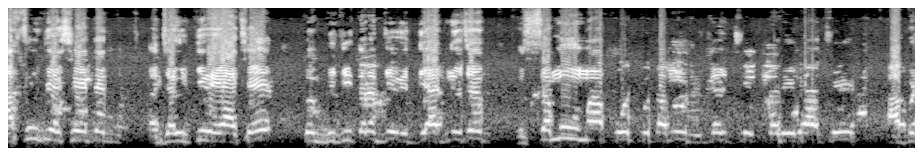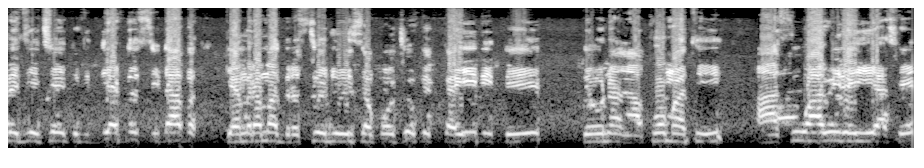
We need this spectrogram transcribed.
આંસુ જે છે તે ઝલકી રહ્યા છે. તો બીજી તરફ જે વિદ્યાર્થીઓ છે, સમૂહમાં પોતપોતાનું રિઝલ્ટ ચેક કરી રહ્યા છે. આપણે જે છે તે વિદ્યાર્થીઓ સીધા કેમેરામાં દ્રશ્યો જોઈ શકો છો કે કઈ રીતે તેઓના આંખોમાંથી આંસુ આવી રહ્યા છે.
